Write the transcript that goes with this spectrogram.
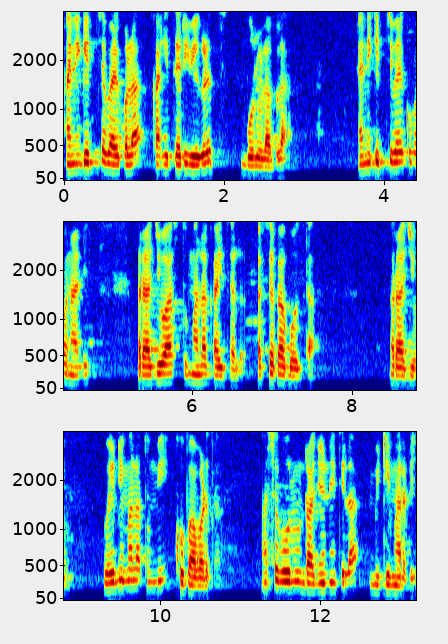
अनिकेतच्या बायकोला काहीतरी वेगळंच बोलू लागला. अनिकेतची बायको म्हणाली राजू आज तुम्हाला काय झालं? असं का बोलता? राजू वहिनी मला तुम्ही खूप आवडता. असं बोलून राजूने तिला मिठी मारली.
